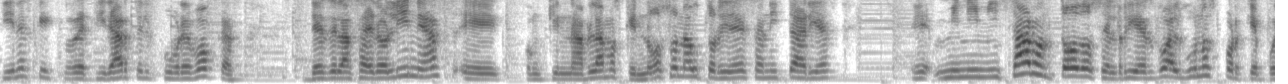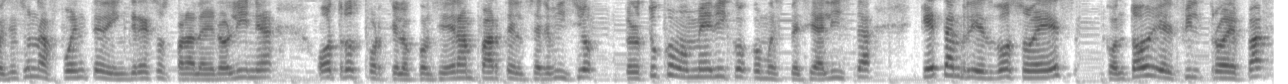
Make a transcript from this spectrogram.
tienes que retirarte el cubrebocas. Desde las aerolíneas, eh, con quien hablamos que no son autoridades sanitarias, eh, minimizaron todos el riesgo, algunos porque pues es una fuente de ingresos para la aerolínea, otros porque lo consideran parte del servicio, pero tú como médico, como especialista, ¿qué tan riesgoso es con todo y el filtro EPA?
